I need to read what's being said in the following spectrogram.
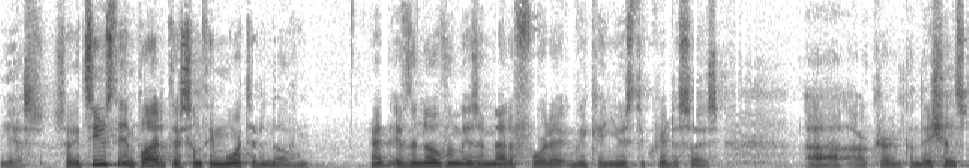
Yes. So it seems to imply that there's something more to the novum. Right? If the novum is a metaphor that we can use to criticize uh, our current conditions,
